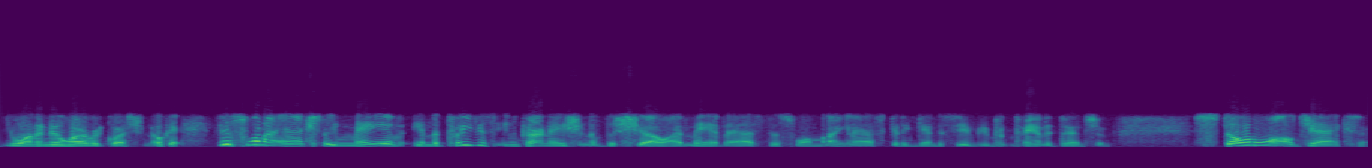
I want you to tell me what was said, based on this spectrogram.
You want a new Harvard question? Okay. This one I actually may have, in the previous incarnation of the show, I may have asked this one, but I'm going to ask it again to see if you've been paying attention. Stonewall Jackson,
